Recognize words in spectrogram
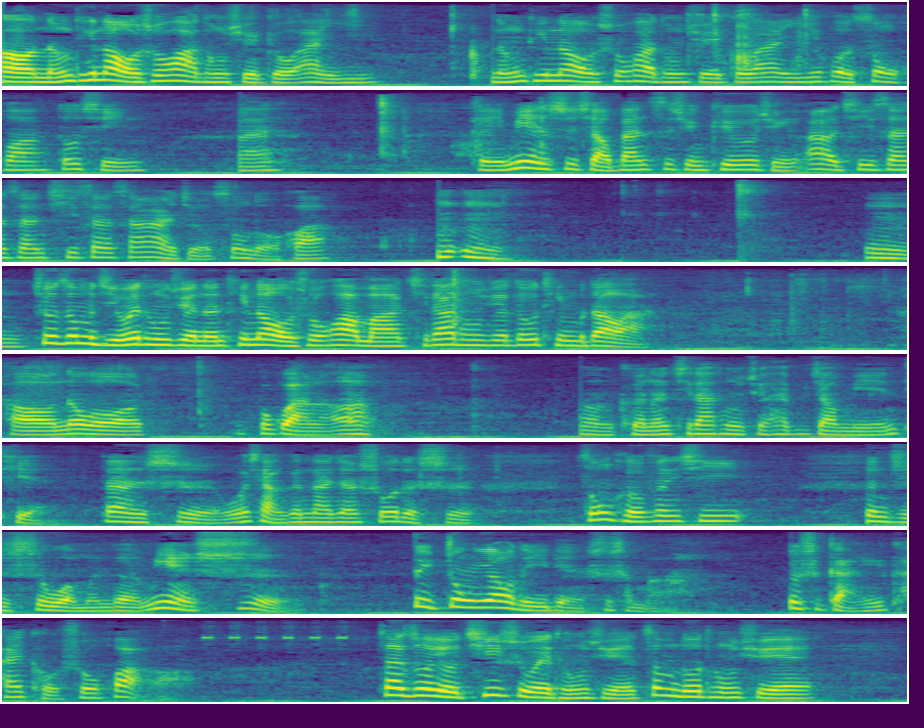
好，能听到我说话同学给我按一，能听到我说话同学给我按一或者送花都行。来，给面试小班咨询 QQ 群二七三三七三三二九送朵花。嗯嗯，嗯，就这么几位同学能听到我说话吗？其他同学都听不到啊？好，那我不管了啊。嗯，可能其他同学还比较腼腆，但是我想跟大家说的是，综合分析，甚至是我们的面试。最重要的一点是什么？就是敢于开口说话啊！在座有七十位同学，这么多同学，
